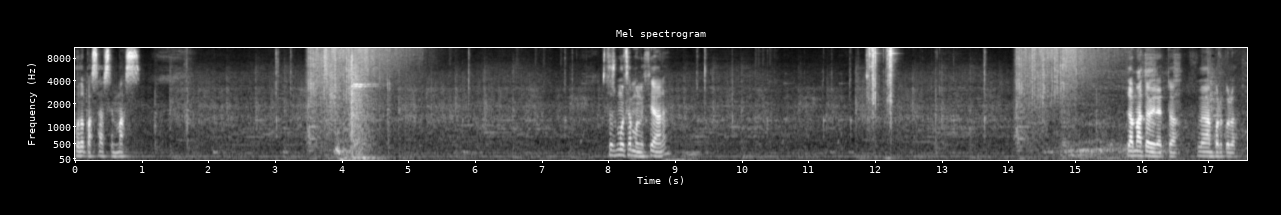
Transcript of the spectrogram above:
Puedo pasar sin más. Esto es mucha munición, ¿eh? Lo mato directo. Le dan por culo.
